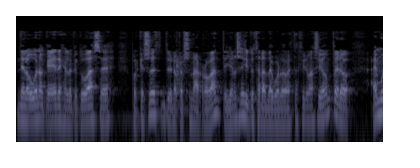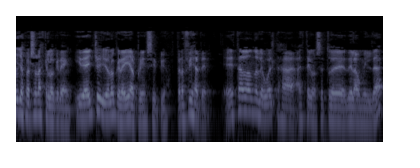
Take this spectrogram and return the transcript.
de lo bueno que eres en lo que tú haces, porque eso es de una persona arrogante. Yo no sé si tú estarás de acuerdo con esta afirmación, pero hay muchas personas que lo creen. Y de hecho yo lo creí al principio. Pero fíjate, he estado dándole vueltas a, este concepto de, la humildad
